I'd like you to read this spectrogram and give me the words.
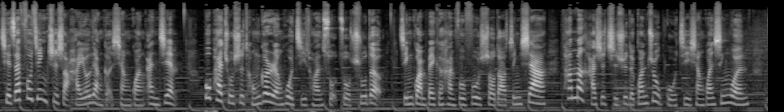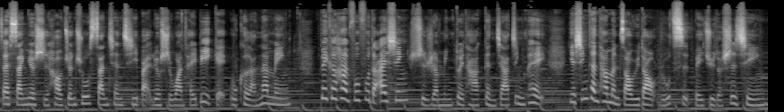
且在附近至少还有两个相关案件，不排除是同个人或集团所做出的。尽管贝克汉夫妇受到惊吓，他们还是持续的关注国际相关新闻。在三月十号捐出三千七百六十万台币给乌克兰难民。贝克汉夫妇的爱心使人民对他更加敬佩，也心疼他们遭遇到如此悲剧的事情。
